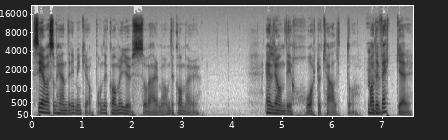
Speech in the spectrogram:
ser vad som händer i min kropp. Om det kommer ljus och värme. Om det kommer eller om det är hårt och kallt och vad det Mm. väcker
